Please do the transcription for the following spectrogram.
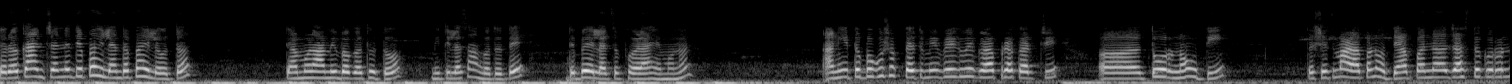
तर कांचनने ते पहिल्यांदा पाहिलं होतं. त्यामुळं आम्ही बघत होतो. मी तिला सांगत होते ते बेलाचं फळ आहे म्हणून. आणि इथं बघू शकताय तुम्ही वेगवेगळ्या प्रकारची तोरणं होती. तसेच माळा पण होत्या पण जास्त करून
